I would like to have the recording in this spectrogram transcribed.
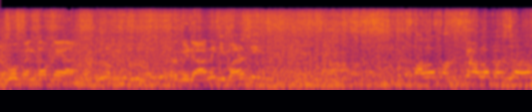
gue pengen tahu kayak perbedaannya gimana sih Kalau kalau masalah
